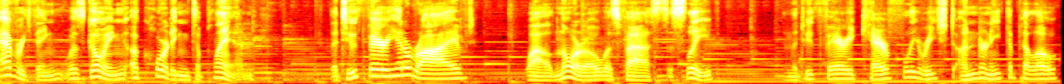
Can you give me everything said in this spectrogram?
everything was going according to plan. The tooth fairy had arrived while Nora was fast asleep, and the tooth fairy carefully reached underneath the pillow,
